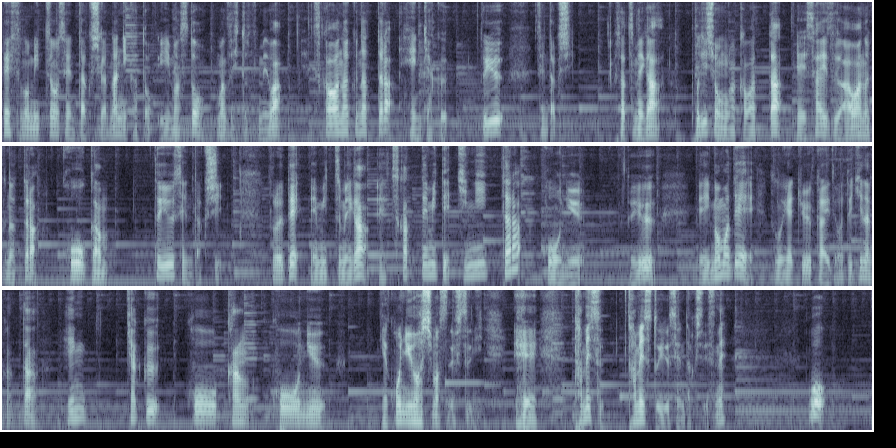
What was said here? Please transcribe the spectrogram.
でその3つの選択肢が何かと言いますとまず1つ目は使わなくなったら返却という選択肢。2つ目がポジションが変わった、サイズが合わなくなったら交換という選択肢。それで、3つ目が、使ってみて気に入ったら購入という、今までその野球界ではできなかった返却交換購入いや購入はしますね普通に、えー試す試すという選択肢ですね。を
